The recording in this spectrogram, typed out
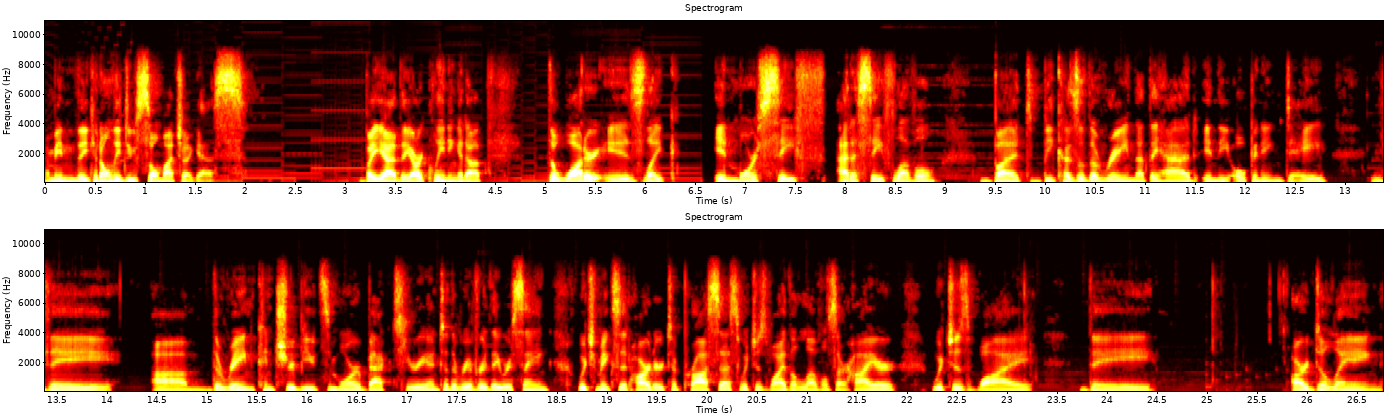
I mean, they can only do so much, I guess. But yeah, they are cleaning it up. The water is like in more safe at a safe level but because of the rain that they had in the opening day, they um, the rain contributes more bacteria into the river. They were saying, which makes it harder to process, which is why the levels are higher, which is why they are delaying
